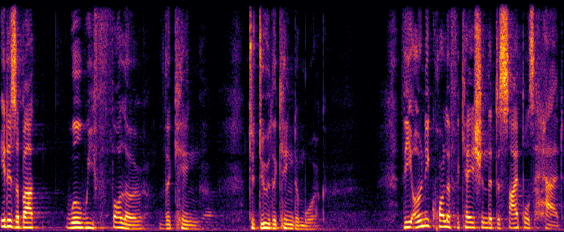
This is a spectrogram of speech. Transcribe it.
It is about will we follow the king to do the kingdom work. The only qualification the disciples had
